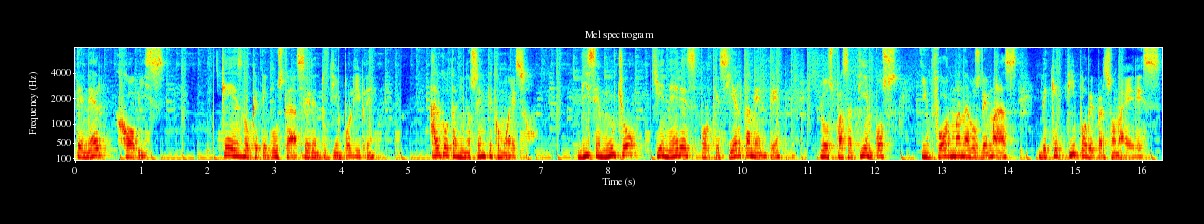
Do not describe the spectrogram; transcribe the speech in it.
Tener hobbies. ¿Qué es lo que te gusta hacer en tu tiempo libre? Algo tan inocente como eso. Dice mucho quién eres porque ciertamente los pasatiempos informan a los demás de qué tipo de persona eres.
